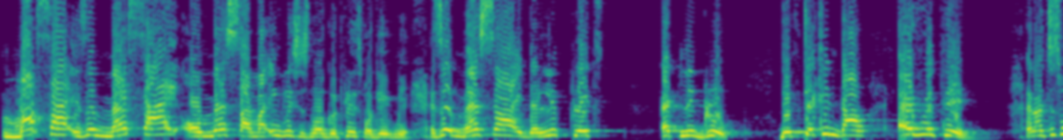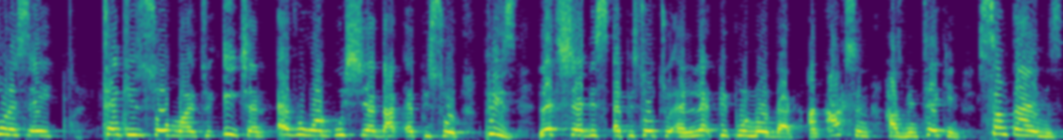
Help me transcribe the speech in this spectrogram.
Massa, is it Maasai or Maasai? My English is not good, please forgive me. Is it Maasai, the lip plate ethnic group? They've taken down everything. And I just want to say thank you so much to each and everyone who shared that episode. Please, let's share this episode too and let people know that an action has been taken. Sometimes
